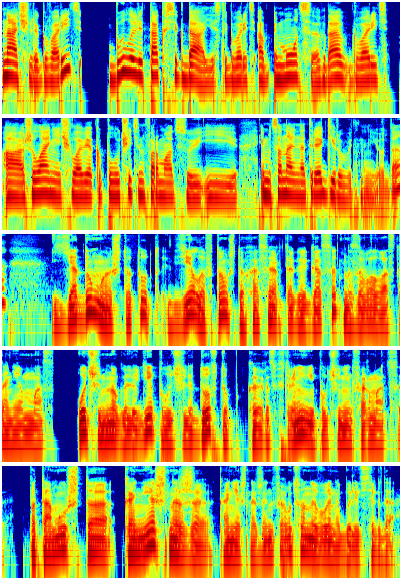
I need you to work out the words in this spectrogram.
начали говорить. Было ли так всегда, если говорить об эмоциях, да, говорить о желании человека получить информацию и эмоционально отреагировать на нее, да? Я думаю, что тут дело в том, что Хосе Артега Гассет называл восстанием масс. Очень много людей получили доступ к распространению и получению информации. Потому что, конечно же, конечно же, информационные войны были всегда.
